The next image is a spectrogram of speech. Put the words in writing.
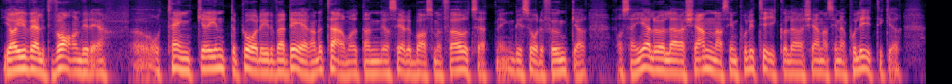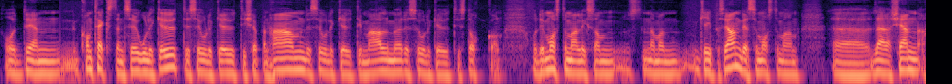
Jag är ju väldigt van vid det och tänker inte på det i värderande termer utan jag ser det bara som en förutsättning. Det är så det funkar. Och sen gäller det att lära känna sin politik och lära känna sina politiker. Och den kontexten ser olika ut. Det ser olika ut i Köpenhamn, det ser olika ut i Malmö, det ser olika ut i Stockholm. Och det måste man liksom, när man griper sig an det så måste man eh, lära känna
